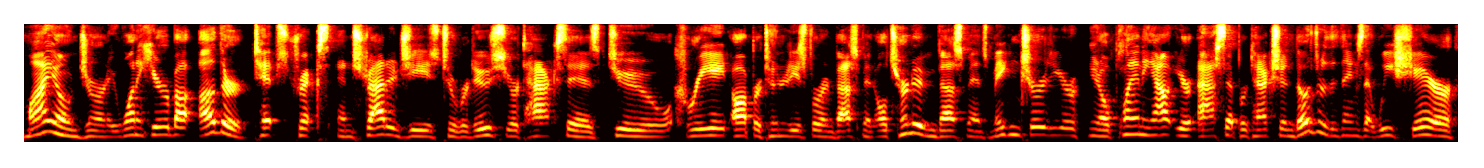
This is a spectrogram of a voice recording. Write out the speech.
my own journey, want to hear about other tips, tricks, and strategies to reduce your taxes, to create opportunities for investment, alternative investments, making sure you're, you know, planning out your asset protection, those are the things that we share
